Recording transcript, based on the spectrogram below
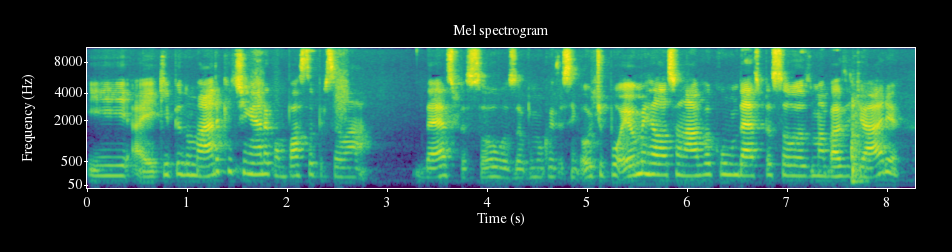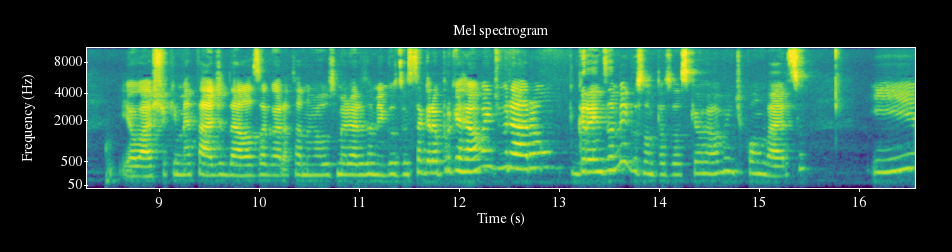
e a equipe do marketing era composta por, sei lá, 10 pessoas, alguma coisa assim. Ou tipo, eu me relacionava com 10 pessoas numa base diária, e eu acho que metade delas agora tá nos meus melhores amigos do Instagram, porque realmente viraram grandes amigos, são pessoas que eu realmente converso. E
